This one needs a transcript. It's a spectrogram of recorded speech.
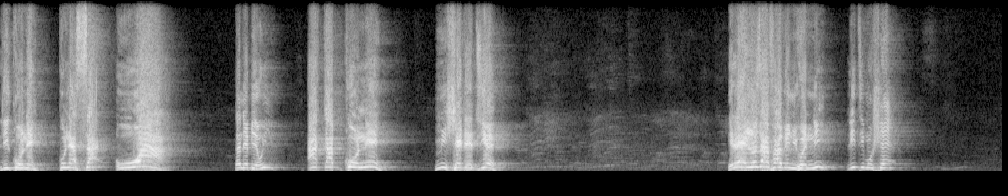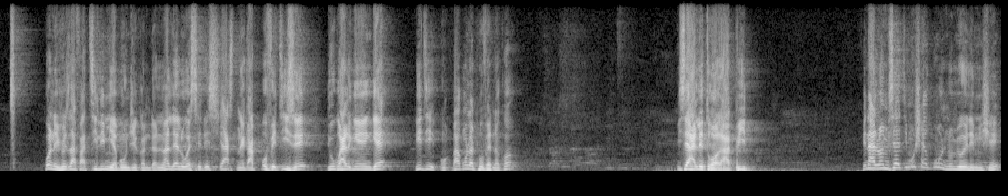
Li connaît. Connaît ça. Ouah! Tenez bien, oui. Akab connaît. Michel de Dieu. Et là, Joseph a venu, il dit, mon cher, connaît Joseph a dit, il bon Dieu quand donne là, l'aile c'est des sias, n'a pas prophétisé, il gagner Il dit, par contre, le prophète encore. Il s'est allé trop rapide. Finalement, s'est dit, mon cher, on nomme le Michel.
